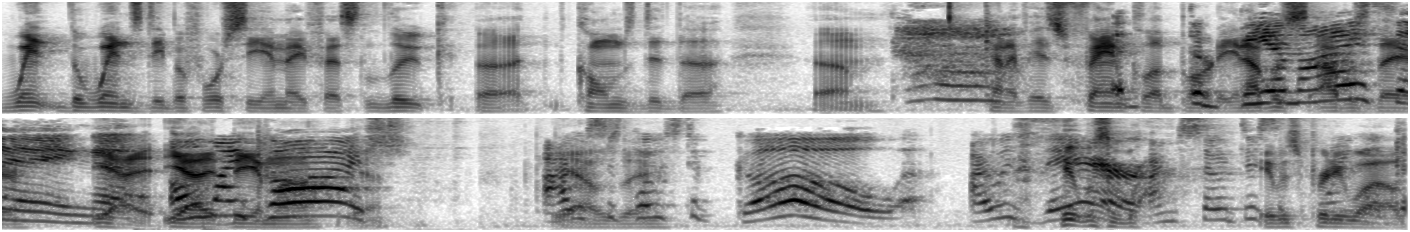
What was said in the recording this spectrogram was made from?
went the Wednesday before CMA Fest. Luke uh, Combs did the um, kind of his fan club party, and I was I was there. thing. Yeah, yeah, oh my BMI, gosh. yeah. I Yeah, was, I was there. supposed to go. I was there. Was- I'm so disappointed. It was pretty wild.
